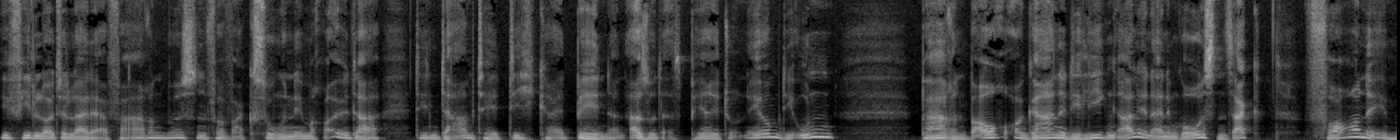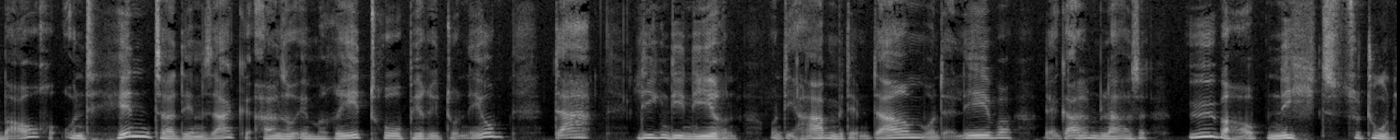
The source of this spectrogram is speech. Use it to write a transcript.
wie viele Leute leider erfahren müssen, Verwachsungen im da den Darmtätigkeit behindern. Also das Peritoneum, die unpaaren Bauchorgane, die liegen alle in einem großen Sack vorne im Bauch und hinter dem Sack, also im Retroperitoneum, da liegen die Nieren und die haben mit dem Darm und der Leber, der Gallenblase überhaupt nichts zu tun.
